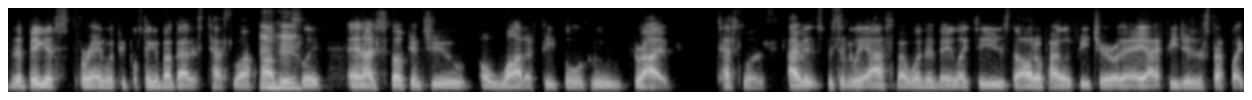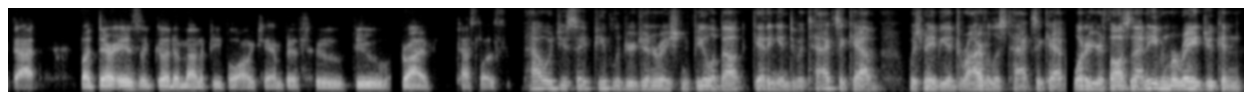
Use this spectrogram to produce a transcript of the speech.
the biggest brand what people think about that is Tesla, Mhm. obviously. And I've spoken to a lot of people who drive Teslas. I haven't specifically asked about whether they like to use the autopilot feature or the AI features or stuff like that. But there is a good amount of people on campus who do drive Teslas. how would you say people of your generation feel about getting into a taxi cab which may be a driverless taxi cab what are your thoughts on that and even Mairead, you can it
